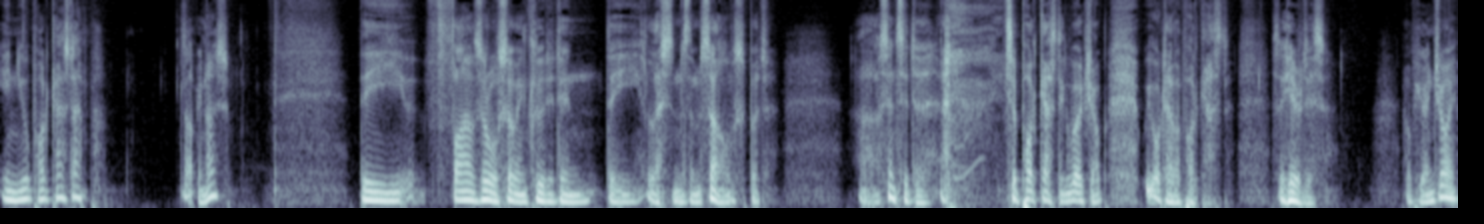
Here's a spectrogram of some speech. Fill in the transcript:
in your podcast app. That'd be nice. The files are also included in the lessons themselves, but uh, since it, uh, it's a podcasting workshop, we ought to have a podcast. So here it is. Hope you enjoy.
